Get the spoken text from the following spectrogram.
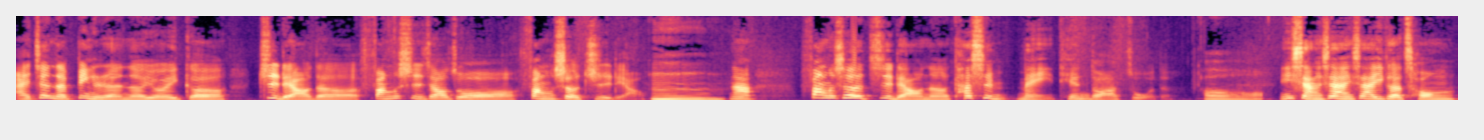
癌症的病人呢，有一个治疗的方式叫做放射治疗。嗯，那放射治疗呢，它是每天都要做的。哦，你想象一下，一个从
